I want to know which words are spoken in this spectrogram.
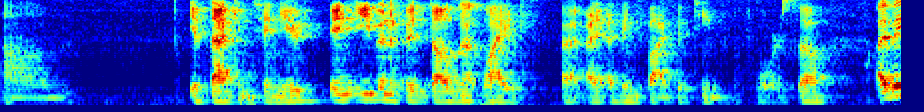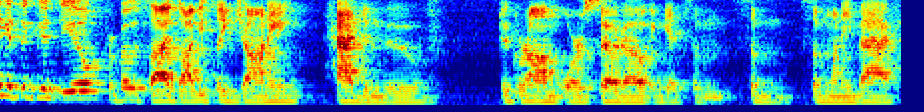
um, if that continued. And even if it doesn't, like I, I think 515 is the floor. So I think it's a good deal for both sides. Obviously, Johnny had to move Degrom or Soto and get some some some money back.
